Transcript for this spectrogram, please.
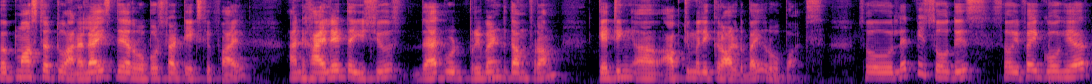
webmaster to analyze their robots.txt file and highlight the issues that would prevent them from getting uh, optimally crawled by robots. So let me show this. So if i go here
